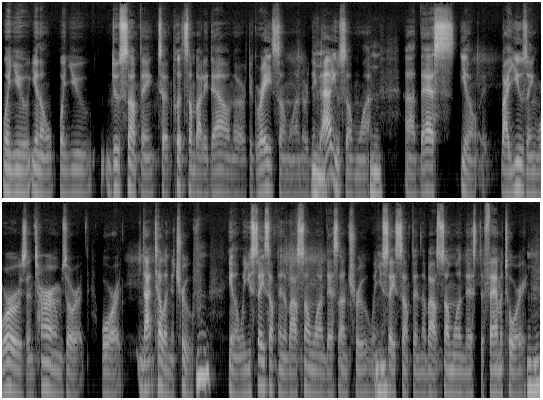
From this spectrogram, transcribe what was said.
when you, you know, when you do something to put somebody down or degrade someone or mm-hmm. devalue someone, mm-hmm uh, that's you know by using words and terms or or not telling the truth. Mm-hmm. You know, when you say something about someone that's untrue, when mm-hmm. you say something about someone that's defamatory, mm-hmm.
